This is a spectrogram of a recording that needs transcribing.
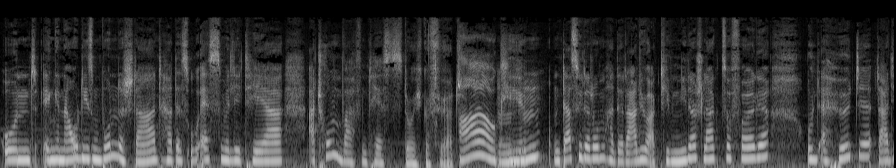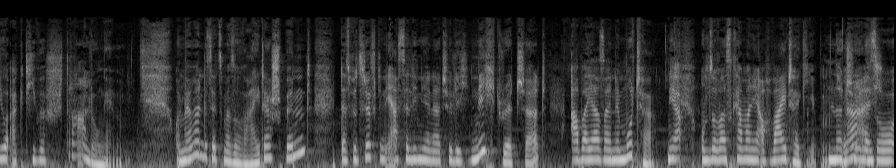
und in genau diesem Bundesstaat hat das US-Militär Atomwaffentests durchgeführt. Ah, okay. Mhm. Und das wiederum hatte radioaktiven Niederschlag zur Folge und erhöhte radioaktive Strahlungen. Und wenn man das jetzt mal so weiterspinnt, das betrifft in erster Linie natürlich nicht Richard, aber ja seine Mutter. Ja. Und sowas kann man ja auch weitergeben. Natürlich. Ja, also,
